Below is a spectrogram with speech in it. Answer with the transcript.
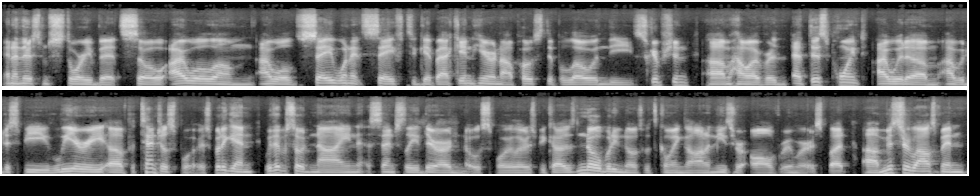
and then there's some story bits. So I will um I will say when it's safe to get back in here, and I'll post it below in the description. Um, however, at this point, I would um I would just be leery of potential spoilers. But again, with episode nine, essentially there are no spoilers because nobody knows what's going on, and these are all rumors. But uh, Mr. Lausman.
